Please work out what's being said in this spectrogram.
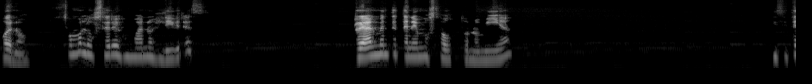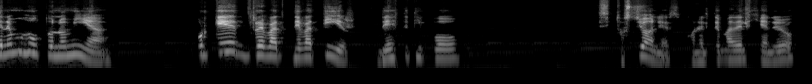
Bueno, ¿somos los seres humanos libres? ¿Realmente tenemos autonomía? Y si tenemos autonomía, ¿por qué debatir de este tipo de situaciones con el tema del género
